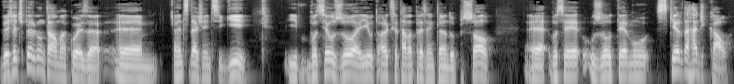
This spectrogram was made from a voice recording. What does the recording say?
Deixa eu te perguntar uma coisa, é, antes da gente seguir, e você usou aí, a hora que você estava apresentando o PSOL, é, você usou o termo esquerda radical.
